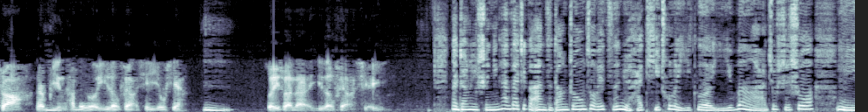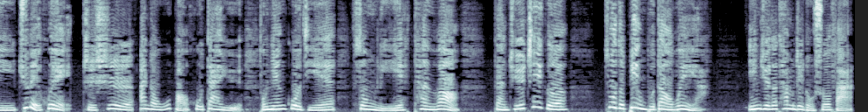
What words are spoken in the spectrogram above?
是吧？那比他没有遗赠抚养协议优先，嗯，所以说呢，遗赠抚养协议。那张律师，您看，在这个案子当中，作为子女还提出了一个疑问啊，就是说，你居委会只是按照无保护待遇，逢年过节送礼探望，感觉这个做的并不到位呀。您觉得他们这种说法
